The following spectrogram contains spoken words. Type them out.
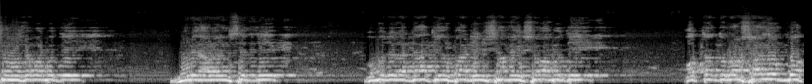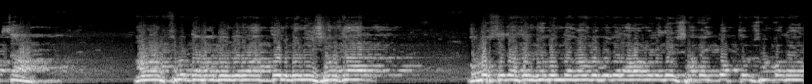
সহসভাপতি নুরি আলম সিদ্দিক, উপজেলা জাতীয় পার্টির সাবেক সভাপতি, অত্যন্ত রসায়ক বক্তা আমার শ্রদ্ধাভাজন আব্দুল গনি সরকার, উপস্থিত আছেন গোবিন্দগঞ্জ উপজেলা আওয়ামী লীগের সাবেক দপ্তর সম্পাদক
